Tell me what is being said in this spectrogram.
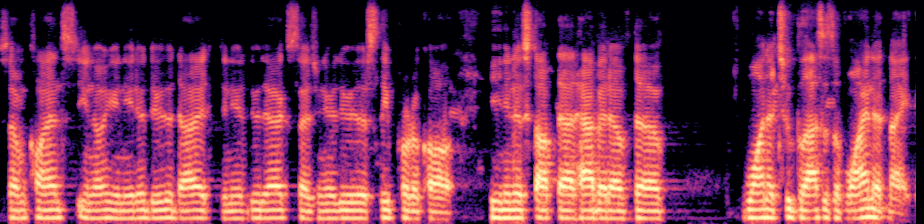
Some clients, you know, you need to do the diet, you need to do the exercise, you need to do the sleep protocol. You need to stop that habit of the one or two glasses of wine at night.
